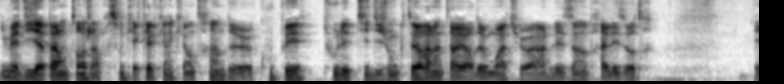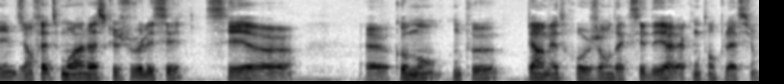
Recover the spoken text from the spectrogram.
il m'a dit il n'y a pas longtemps, j'ai l'impression qu'il y a quelqu'un qui est en train de couper tous les petits disjoncteurs à l'intérieur de moi, tu vois, les uns après les autres. Et il me dit en fait, moi, là, ce que je veux laisser, c'est euh, comment on peut permettre aux gens d'accéder à la contemplation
